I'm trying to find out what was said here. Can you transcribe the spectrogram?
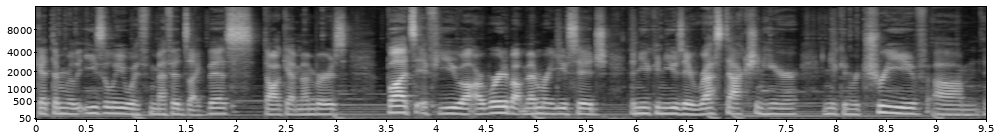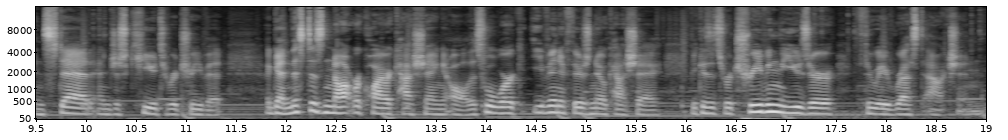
get them really easily with methods like this get members. But if you are worried about memory usage, then you can use a rest action here and you can retrieve um, instead and just queue to retrieve it. Again, this does not require caching at all. This will work even if there's no cache because it's retrieving the user through a rest action.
